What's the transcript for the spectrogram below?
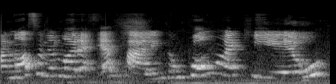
A nossa memória é falha, então como é que eu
